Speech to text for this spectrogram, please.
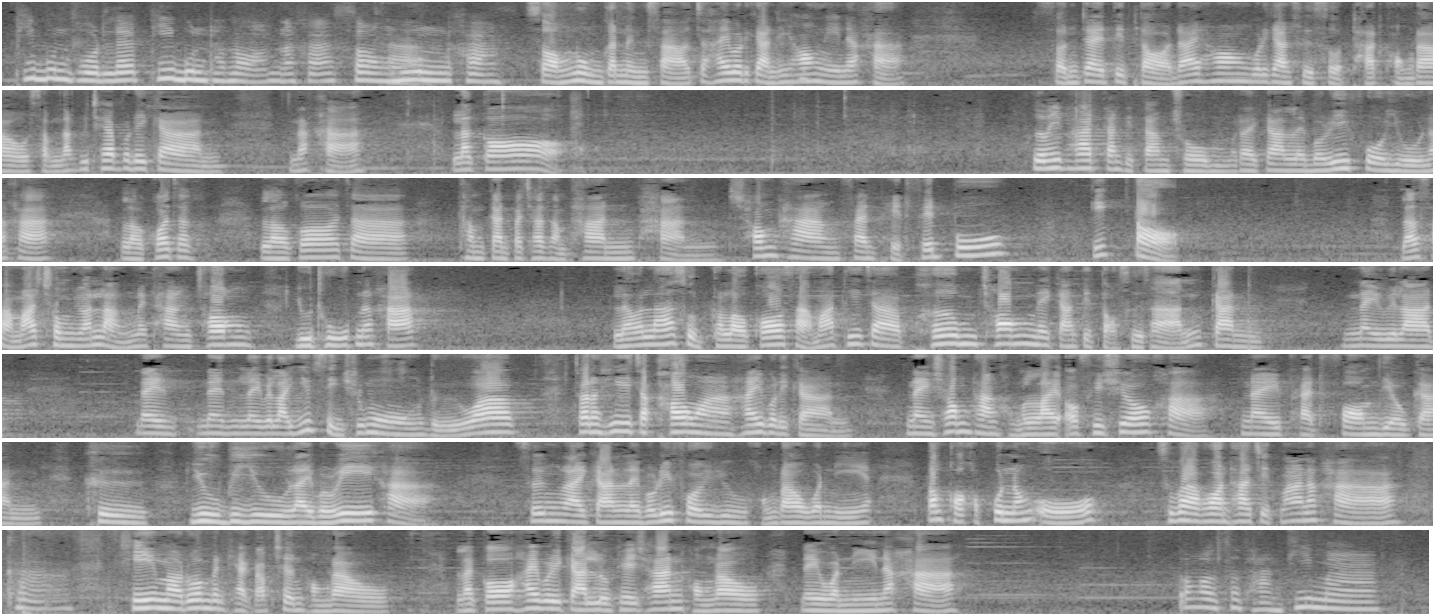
พี่บุญพลและพี่บุญถนอมนะคะสองค่ะ บุญค่ะ สองหนุ่มกับหนึ่งสาวจะให้บริการที่ห้องนี้นะคะ สนใจติดต่อได้ห้องบริการสื่อสดทัศน์ของเราสำนักวิทยาบริการนะคะ แล้วก็ เพื่อไม่พลาดการติดตามชม รายการ Library for You นะคะ เราก็จะเราก็จะทำการประชาสัมพันธ์ผ่านช่องทางแฟนเพจ Facebook TikTok แล้วสามารถชมย้อนหลังในทางช่อง YouTube นะคะ แล้วล่าสุดเราก็สามารถที่จะเพิ่มช่องในการติดต่อสื่อสารกันในเวลาในในในเวลา 24 ชั่วโมง หรือว่าเจ้าหน้าที่จะเข้ามาให้บริการ ในช่องทางของ Line Official ค่ะ ในแพลตฟอร์มเดียวกัน คือ UBU Library ค่ะ ซึ่งรายการ Library for You ของเราวันนี้ ต้องขอขอบคุณน้องโอ สุภาพรทาจิตมากนะคะค่ะ ที่มาร่วมเป็นแขกรับเชิญของเรา แล้วก็ให้บริการโลเคชันของเราในวันนี้นะคะต้องเอาสถานที่มา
